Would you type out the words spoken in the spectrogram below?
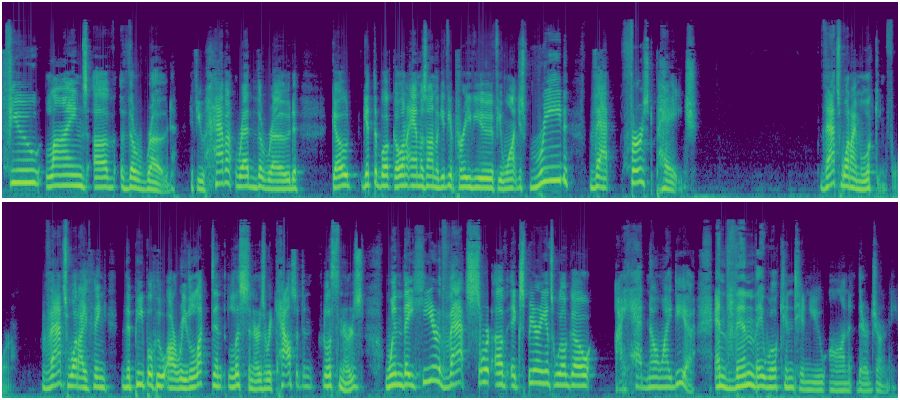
few lines of The Road. If you haven't read The Road, go get the book, go on Amazon, I'll give you a preview if you want. Just read that first page. That's what I'm looking for. That's what I think the people who are reluctant listeners, recalcitrant listeners, when they hear that sort of experience will go, I had no idea. And then they will continue on their journey.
